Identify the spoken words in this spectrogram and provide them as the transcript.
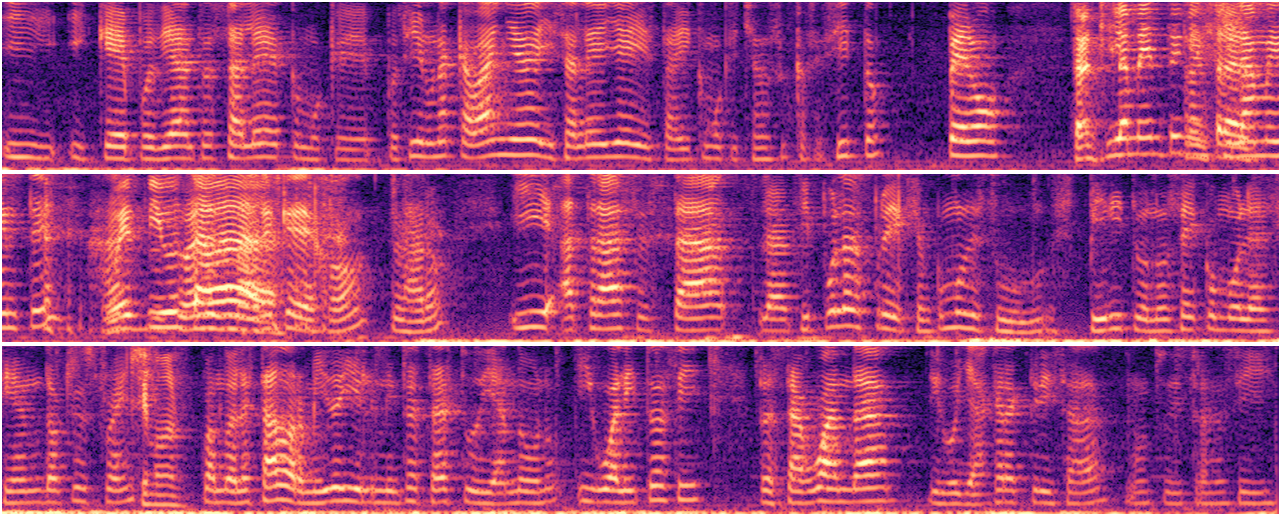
Y, y que pues ya entonces sale como que, pues sí, en una cabaña y sale ella y está ahí como que echando su cafecito, pero Tranquilamente, mientras tranquilamente. ajá, Westview todo estaba- desmadre que dejó, claro. Y atrás está la tipo la proyección como de su espíritu, no sé, como le hacían Doctor Strange. Simón. Cuando él está dormido y él mientras está estudiando uno, igualito así, pero está Wanda, digo, ya caracterizada, ¿no? Su disfraz así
